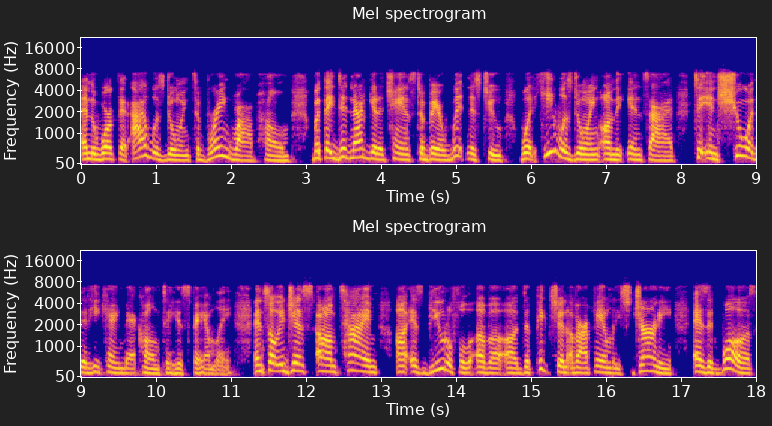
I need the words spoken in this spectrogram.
and the work that I was doing to bring Rob home, but they did not get a chance to bear witness to what he was doing on the inside to ensure that he came back home to his family. And so it just um time uh, as beautiful of a, a depiction of our family's journey as it was,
